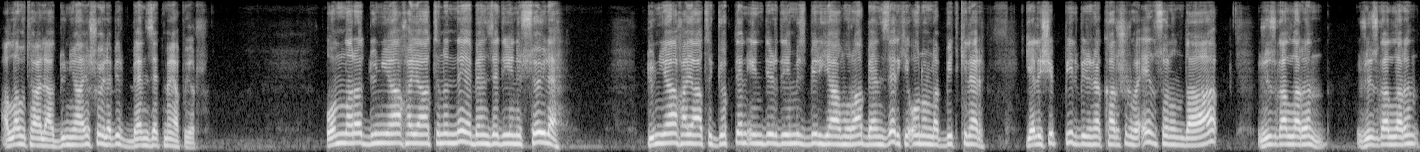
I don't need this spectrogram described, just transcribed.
Allahu Teala dünyaya şöyle bir benzetme yapıyor. Onlara dünya hayatının neye benzediğini söyle. Dünya hayatı gökten indirdiğimiz bir yağmura benzer ki onunla bitkiler gelişip birbirine karışır ve en sonunda rüzgarların rüzgarların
